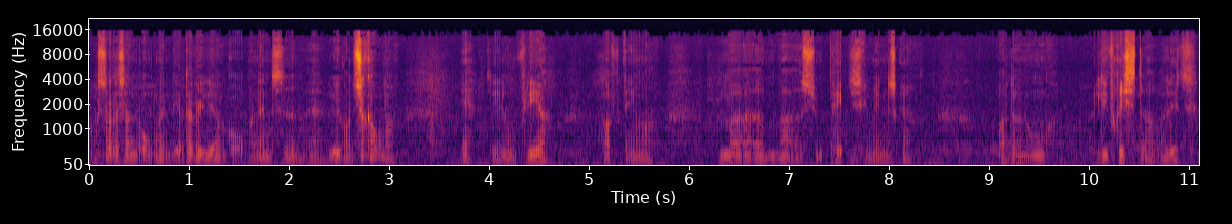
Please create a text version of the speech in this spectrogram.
Og så er der så en ung mand der, der vælger at gå over på den anden side af løberen. Så kommer der, ja, det er nogle flere hofdamer. Meget, meget sympatiske mennesker. Og der er nogle livrister og lidt,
